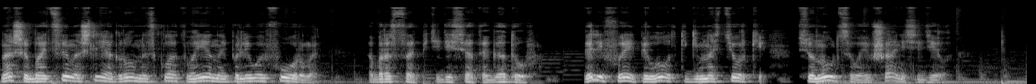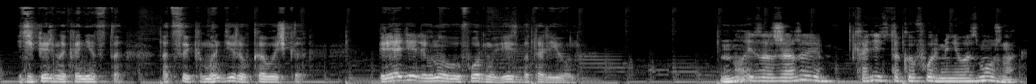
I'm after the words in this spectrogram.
наши бойцы нашли огромный склад военной полевой формы образца 50-х годов. Галифе, пилотки, гимнастерки, все Нульцево и в шане сидело. И теперь, наконец-то, отцы командира в кавычках переодели в новую форму весь батальон. Но из-за жары ходить в такой форме невозможно,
